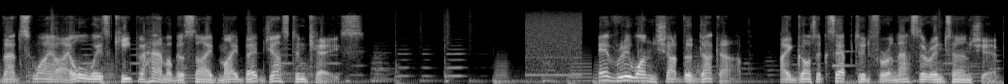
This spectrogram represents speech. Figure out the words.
That's why I always keep a hammer beside my bed just in case. Everyone shut the duck up. I got accepted for a NASA internship.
